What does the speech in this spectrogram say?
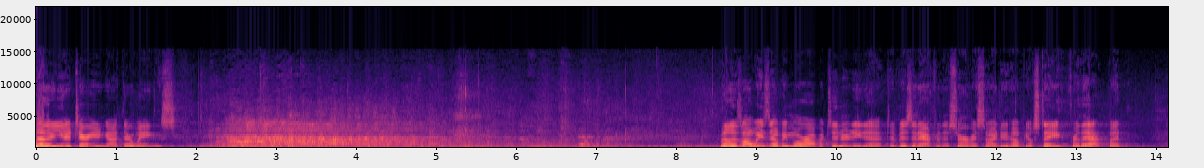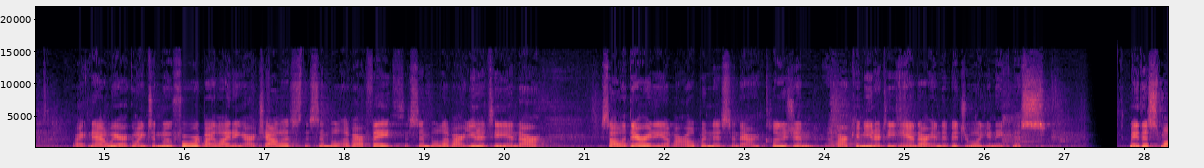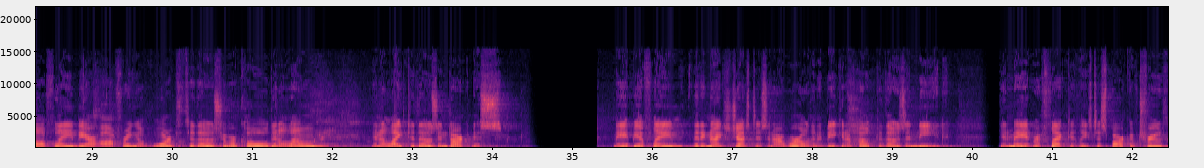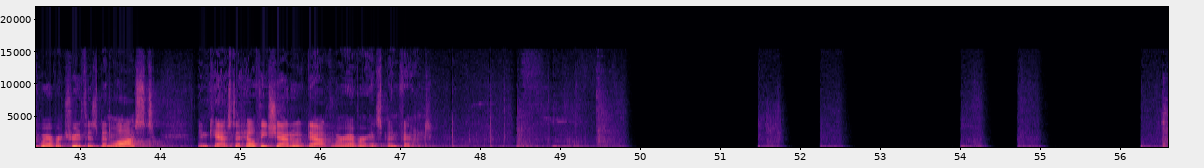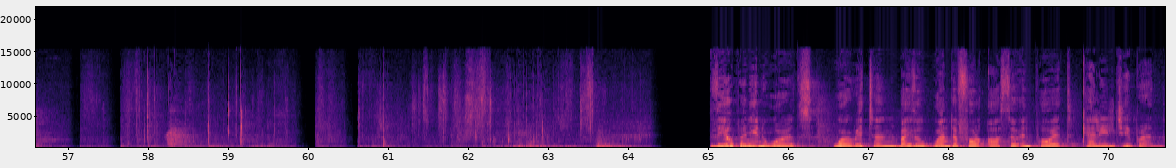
Another Unitarian got their wings. Well, as always, there'll be more opportunity to, to visit after the service, so I do hope you'll stay for that. But right now, we are going to move forward by lighting our chalice, the symbol of our faith, the symbol of our unity and our solidarity, of our openness and our inclusion, of our community and our individual uniqueness. May this small flame be our offering of warmth to those who are cold and alone, and a light to those in darkness. May it be a flame that ignites justice in our world and a beacon of hope to those in need. And may it reflect at least a spark of truth wherever truth has been lost, and cast a healthy shadow of doubt wherever it's been found. The opening words were written by the wonderful author and poet Khalil Gibran.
